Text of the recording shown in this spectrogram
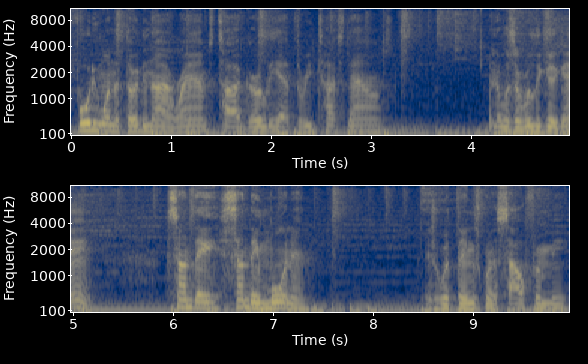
41 to 39 Rams. Todd Gurley had three touchdowns. And it was a really good game. Sunday Sunday morning is where things went south for me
